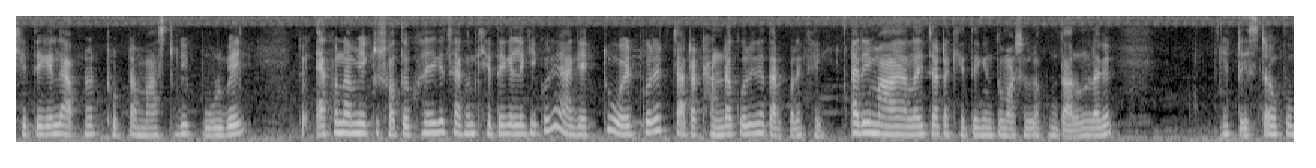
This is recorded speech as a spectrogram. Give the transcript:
খেতে গেলে আপনার ঠোঁটটা মাস্ট বি পূর্বেই তো এখন আমি একটু সতর্ক হয়ে গেছি, এখন খেতে গেলে কি করি? আগে একটু ওয়েট করে চাটা ঠান্ডা করে নিয়ে তারপরে খাই। আর এই মালাই চাটা খেতে কিন্তু মাসাল্লাহ খুব দারুণ লাগে। এর টেস্টটাও খুব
